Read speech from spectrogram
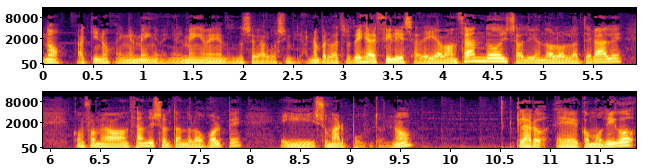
no, aquí no, en el main event, en el main event es donde se ve algo similar, ¿no? Pero la estrategia de Philly es esa de ir avanzando y saliendo a los laterales conforme va avanzando y soltando los golpes y sumar puntos, ¿no? Claro, eh, como digo,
